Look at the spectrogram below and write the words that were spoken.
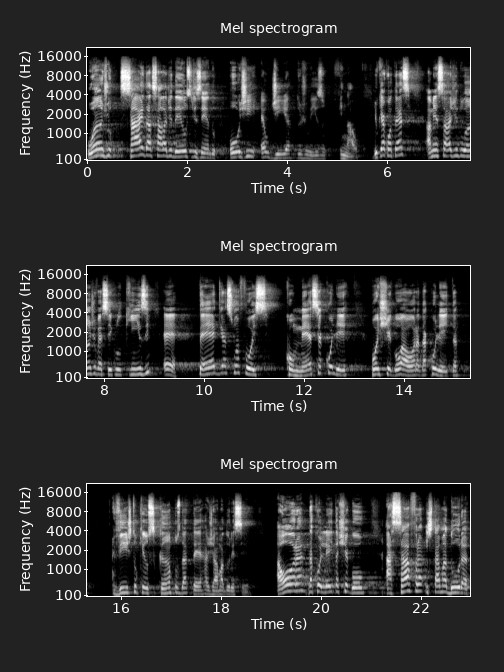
O anjo sai da sala de Deus dizendo: Hoje é o dia do juízo final. E o que acontece? A mensagem do anjo, versículo 15, é: Pegue a sua foice, comece a colher, pois chegou a hora da colheita, visto que os campos da terra já amadureceram. A hora da colheita chegou, a safra está madura,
